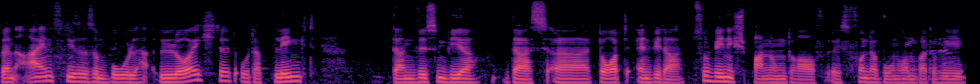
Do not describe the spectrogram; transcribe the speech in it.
Wenn eins dieser Symbole leuchtet oder blinkt, dann wissen wir, dass äh, dort entweder zu wenig Spannung drauf ist von der Wohnraumbatterie.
